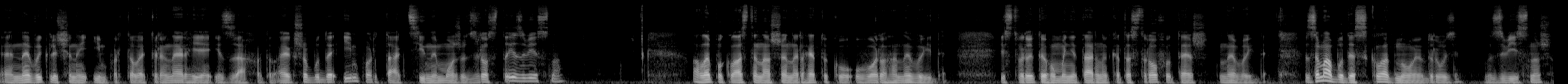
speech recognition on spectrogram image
е, не виключений імпорт електроенергії із заходу. А якщо буде імпорт, так ціни можуть зрости, звісно. Але покласти нашу енергетику у ворога не вийде. І створити гуманітарну катастрофу теж не вийде. Зима буде складною, друзі, звісно ж.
